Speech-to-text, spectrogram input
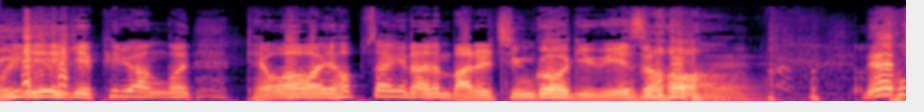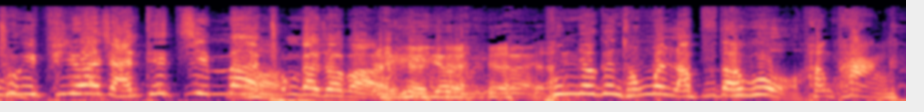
우리에게 필요한 건 대화와 협상이라는 말을 증거하기 위해서. 네. 내가 총이 필요하지 않댔지, 임마! 어. 총 가져봐! 폭력은 정말 나쁘다고! 팡팡!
